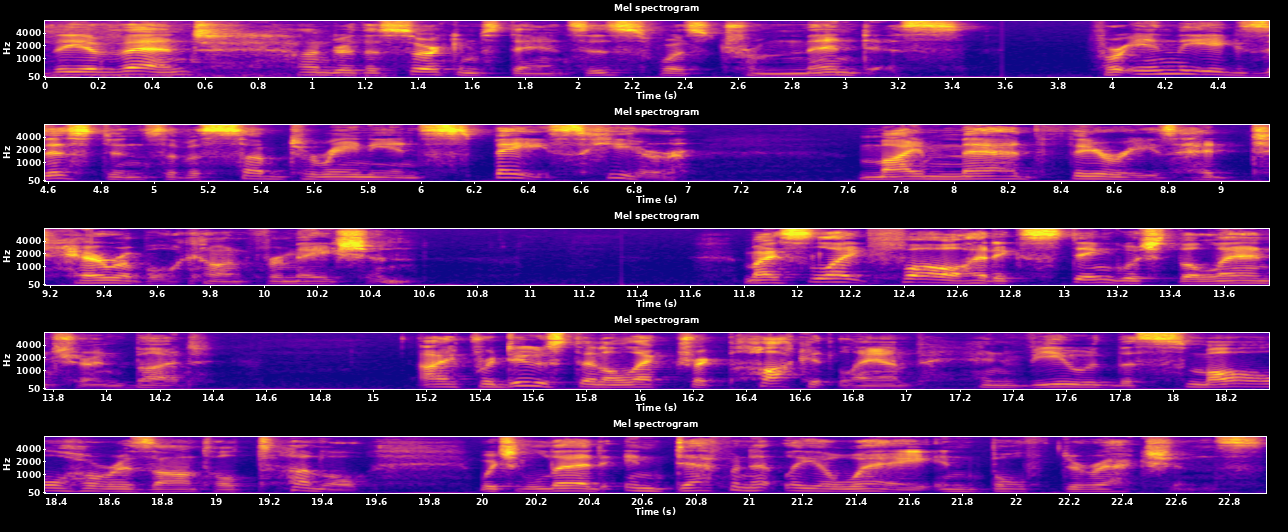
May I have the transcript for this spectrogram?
The event, under the circumstances, was tremendous. For in the existence of a subterranean space here, my mad theories had terrible confirmation. My slight fall had extinguished the lantern, but I produced an electric pocket lamp and viewed the small horizontal tunnel which led indefinitely away in both directions.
